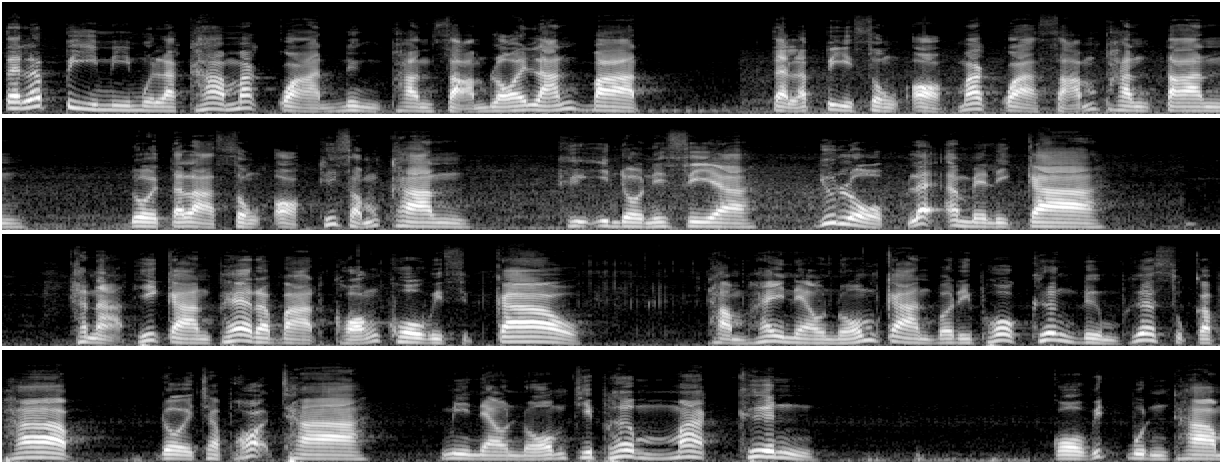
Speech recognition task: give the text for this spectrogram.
แต่ละปีมีมูลค่ามากกว่า 1,300 ล้านบาท แต่ละปีส่งออกมากกว่า 3,000 ตัน โดยตลาดส่งออกที่สำคัญ คืออินโดนีเซีย ยุโรปและอเมริกา ขณะที่การแพร่ระบาดของโควิด -19 ทำให้แนวโน้มการบริโภคเครื่องดื่มเพื่อสุขภาพ โดยเฉพาะชา มีแนวโน้มที่เพิ่มมากขึ้น กวิทบุญธรรม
